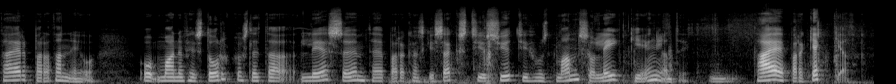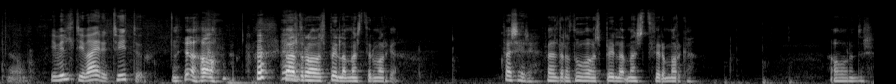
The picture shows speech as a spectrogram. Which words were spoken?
það er bara þannig og, og manni finnst stórkoslegt að lesa um það er bara kannski 60-70 húnst manns á leiki í Englandi. Mm. Það er bara geggjað. Já. Ég vildi væri tvítug. Já, hvað heldur þú að spila mest fyrir marga? Hvað sér ég? Hvað heldur þú að spila mest fyrir marga áhörundur?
